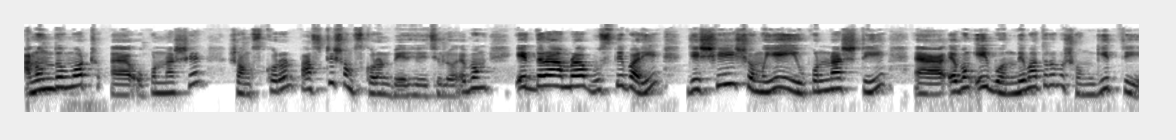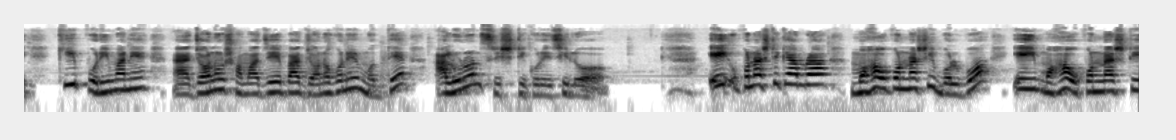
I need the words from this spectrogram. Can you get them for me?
আনন্দমঠ উপন্যাসের সংস্করণ, পাঁচটি সংস্করণ বের হয়েছিল এবং এর দ্বারা আমরা বুঝতে পারি যে সেই সময়ে এই উপন্যাসটি এবং এই বন্দে মাতরম সঙ্গীতটি কি পরিমাণে জনসমাজে বা জনগণের মধ্যে আলোড়ন সৃষ্টি করেছিল? এই উপন্যাসটিকে আমরা মহা উপন্যাসই বলব। এই মহা উপন্যাসটি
